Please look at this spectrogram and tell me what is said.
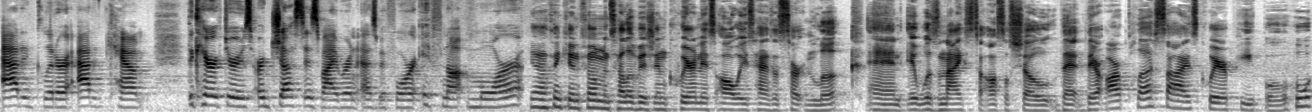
added glitter, added camp. The characters are just as vibrant as before, if not more. Yeah, I think in film and television, queerness always has a certain look, and it was nice to also show that there are plus size queer people who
